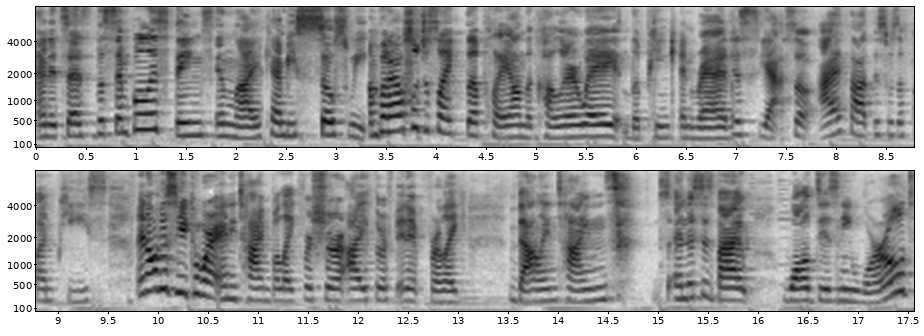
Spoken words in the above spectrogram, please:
and it says the simplest things in life can be so sweet. But I also just like the play on the colorway, the pink and red. Just yeah, so I thought this was a fun piece. And obviously you can wear it anytime, but like for sure I thrifted it for like Valentine's. And this is by Walt Disney World.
